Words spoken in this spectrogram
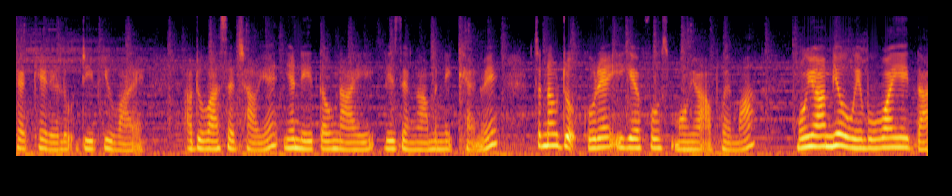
ခတ်ခဲ့တယ်လို့အတည်ပြုပါတယ်။အော်တိုဘာ16ရက်ညနေ3:45မိနစ်ခန့်တွင်ကျွန်ုပ်တို့ Golden Eagle Force မုံရွာအဖွဲ့မှမုံရွာမြို့ဝင်ဘဝရိပ်သာ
